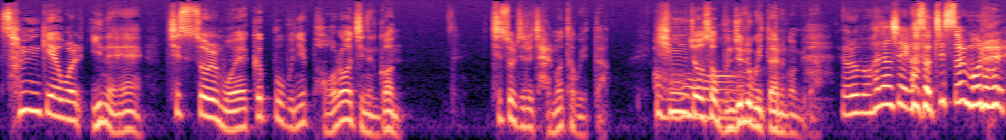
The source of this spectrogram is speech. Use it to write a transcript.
3개월 이내에 칫솔모의 끝 부분이 벌어지는 건 칫솔질을 잘못하고 있다. 힘줘서 어. 문지르고 있다는 겁니다. 여러분 화장실 가서 칫솔모를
